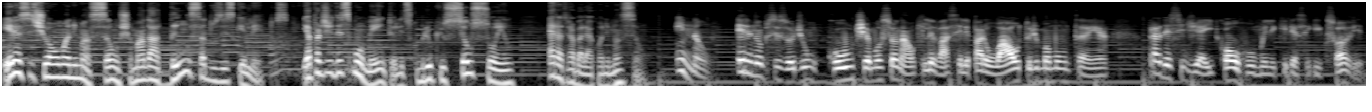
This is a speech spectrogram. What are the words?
Ele assistiu a uma animação chamada A Dança dos Esqueletos, e a partir desse momento ele descobriu que o seu sonho era trabalhar com animação. E não, ele não precisou de um coach emocional que levasse ele para o alto de uma montanha para decidir aí qual rumo ele queria seguir com sua vida.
